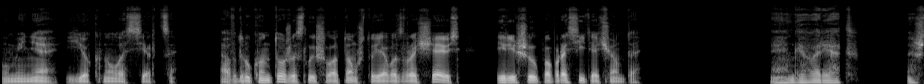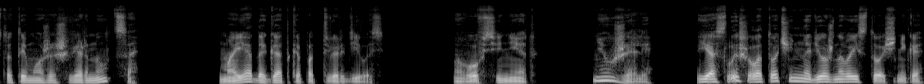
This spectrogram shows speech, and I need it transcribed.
У меня ёкнуло сердце. А вдруг он тоже слышал о том, что я возвращаюсь, и решил попросить о чем то «Э, «Говорят, что ты можешь вернуться?» Моя догадка подтвердилась. «Вовсе нет». «Неужели? Я слышал от очень надежного источника».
